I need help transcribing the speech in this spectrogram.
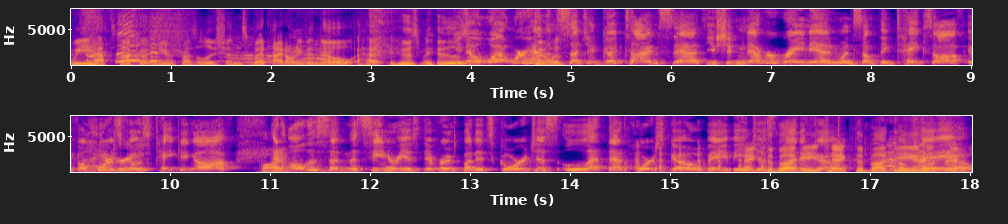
We have to talk about New Year's resolutions, but I don't even know how, who's who's. You know what? We're having was- such a good time, Seth. You should never rein in when something takes off. If a I horse agree. goes taking off fine. and all of a sudden the scenery is different, but it's gorgeous, let that horse go, baby. take Just the let buggy. it go. Take the buggy and let's go.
